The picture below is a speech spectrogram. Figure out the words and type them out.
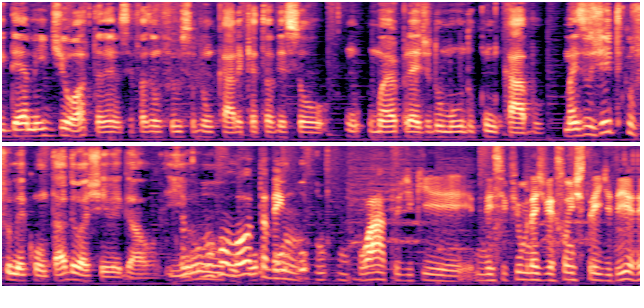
ideia meio idiota, né? Você fazer um filme sobre um cara que atravessou um- o maior prédio do mundo com um cabo. Mas o jeito que o filme é contado eu achei legal. E Não o- rolou o- também o- um, um- boato de que nesse filme, nas versões 3D,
